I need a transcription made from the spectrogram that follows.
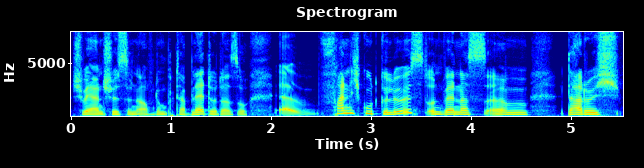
schweren Schüsseln auf einem Tablett oder so. Äh, fand ich gut gelöst und wenn das ähm, dadurch,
